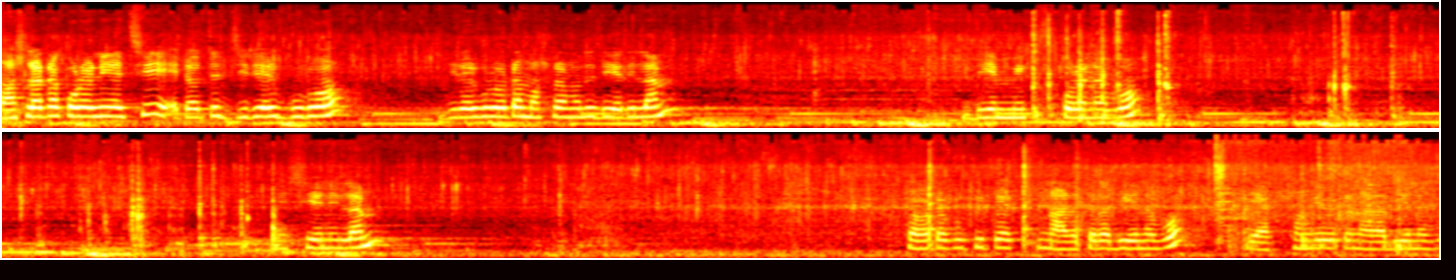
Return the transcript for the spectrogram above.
মশলাটা করে নিয়েছি। এটা হচ্ছে জিরের গুঁড়ো। জিরের গুঁড়োটা মশলার মধ্যে দিয়ে দিলাম। দিয়ে মিক্স করে নেব। মিশিয়ে নিলাম। টমেটো কুচিটা একটু নাড়াচাড়া দিয়ে নেব। দিয়ে একসঙ্গে ওটা নাড়া দিয়ে নেব।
